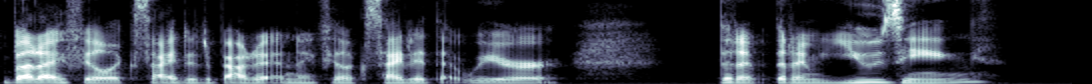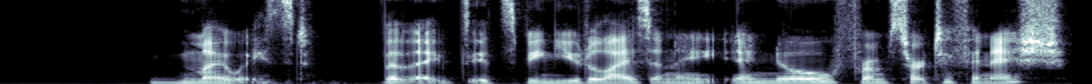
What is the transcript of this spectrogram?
but I feel excited about it. And I feel excited that we are, that I'm, that I'm using my waste, that it's being utilized. And I, I know from start to finish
